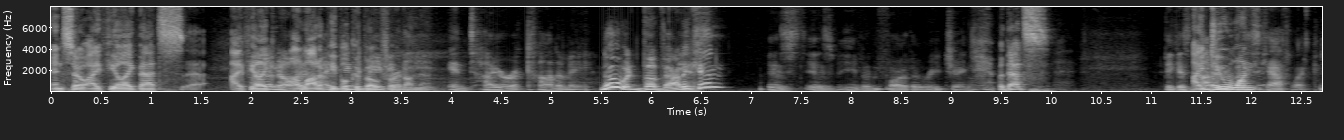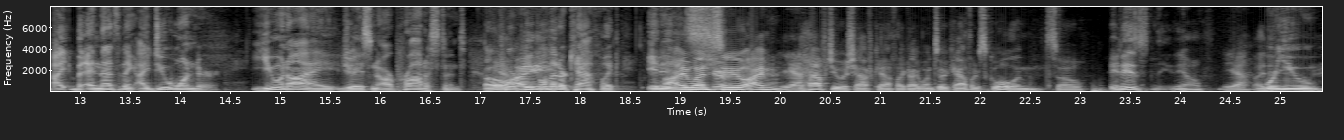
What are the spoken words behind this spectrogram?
And so I feel like that's. uh, I feel I like don't know, a I- lot of people could vote for it on the that. Entire economy No, but the Vatican. is is even farther reaching But that's because I not do everybody's want- Catholic. I. But and that's the thing. I do wonder. You and I, Jason, are Protestant. Oh, For I- people that are Catholic, it is. I went Sure. to. I'm Yeah. half Jewish, half Catholic. I went to a Catholic school, and so it is. You know, Yeah. I Were did- you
